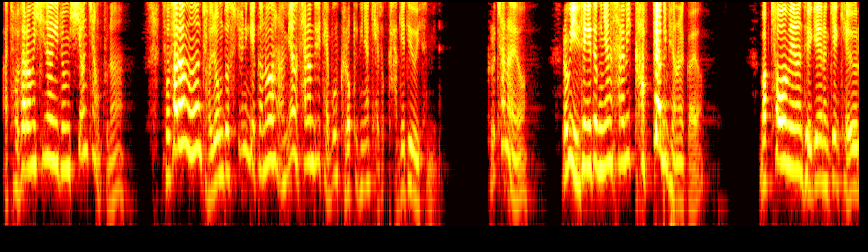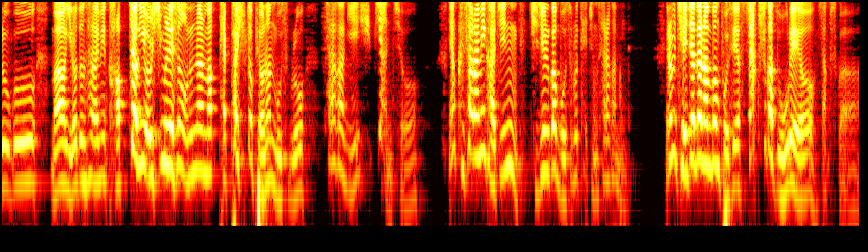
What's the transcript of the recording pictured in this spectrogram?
아, 저 사람은 신앙이 좀 시원찮구나. 저 사람은 저 정도 수준이겠거나 하면 사람들이 대부분 그렇게 그냥 계속 가게 되어 있습니다. 그렇잖아요. 여러분 인생에서 그냥 사람이 갑자기 변할까요? 막 처음에는 되게 이렇게 게으르고 막 이러던 사람이 갑자기 열심을 해서 어느 날 막 180도 변한 모습으로 살아가기 쉽지 않죠. 그냥 그 사람이 가진 기질과 모습으로 대충 살아갑니다. 여러분 제자들 한번 보세요. 싹수가 노래요. 싹수가.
